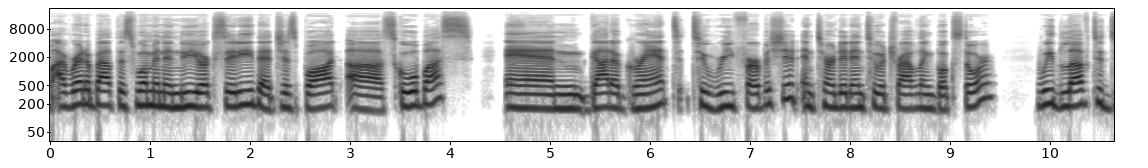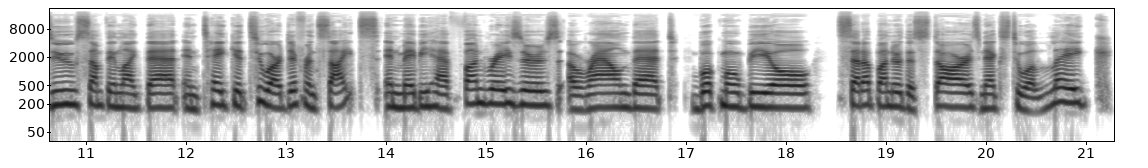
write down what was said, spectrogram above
I read about this woman in New York City that just bought a school bus and got a grant to refurbish it and turned it into a traveling bookstore. We'd love to do something like that and take it to our different sites and maybe have fundraisers around that bookmobile, set up under the stars next to a lake,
